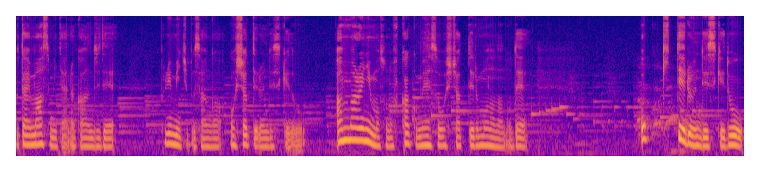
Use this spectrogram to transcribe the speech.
歌いますみたいな感じでプリミチブさんがおっしゃってるんですけどあんまりにもその深く瞑想しちゃってるものなので起きてるんですけど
